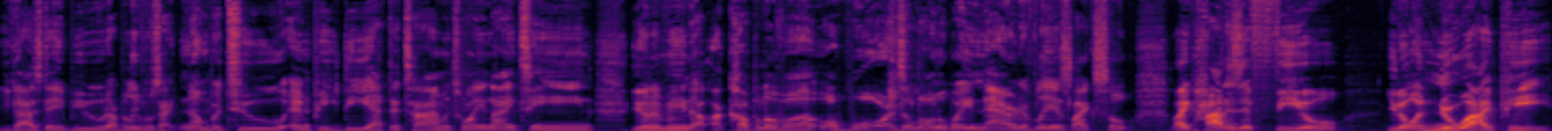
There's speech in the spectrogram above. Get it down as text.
you guys debuted, I believe it was like number two NPD at the time in 2019. You know what I Mhm. mean? A, a couple of uh, awards along the way, narratively. It's like so, like how does it feel? You know, a new IP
